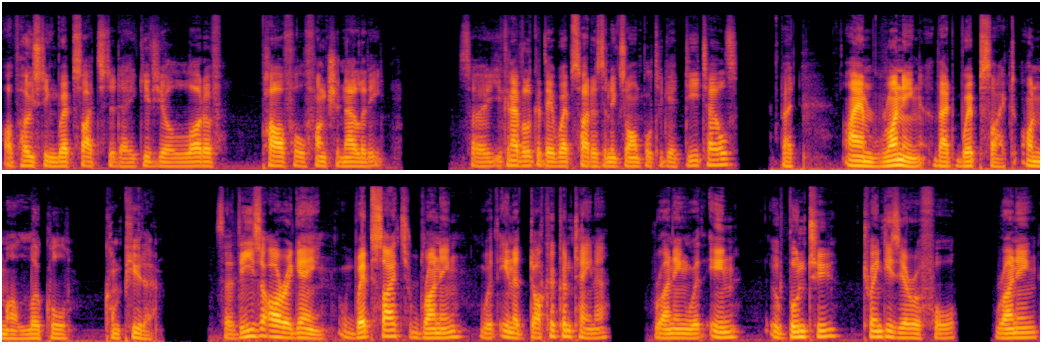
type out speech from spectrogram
of hosting websites today. It gives you a lot of powerful functionality. So you can have a look at their website as an example to get details. But I am running that website on my local computer. So these are again websites running within a Docker container, running within Ubuntu 20.04, running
